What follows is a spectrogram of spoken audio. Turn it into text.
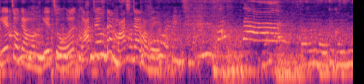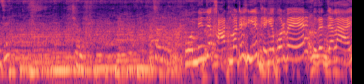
গেছো কেমন? গেছো? গাছে ওঠার মাস্টার হবে। কোন দিন যে খাট মাঠে গিয়ে ভেঙে পড়বে তোদের জ্বালায়!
